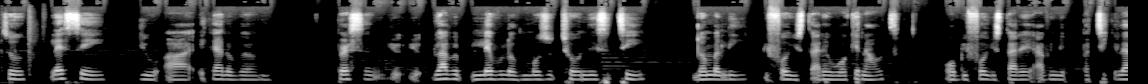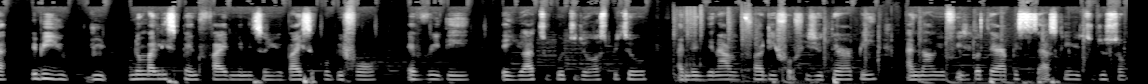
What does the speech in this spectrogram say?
So let's say you are a kind of um, person, you, you, you have a level of muscle tonicity normally before you started working out or before you started having a particular maybe you you normally spend five minutes on your bicycle before every day then you had to go to the hospital and then they now refer you for physiotherapy and now your physical therapist is asking you to do some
